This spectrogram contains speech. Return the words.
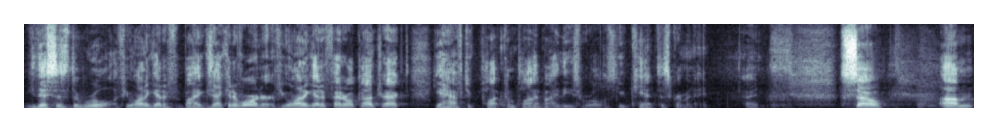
this is the rule. If you want to get a, by executive order, if you want to get a federal contract, you have to pl- comply by these rules. You can't discriminate, right? So, um,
